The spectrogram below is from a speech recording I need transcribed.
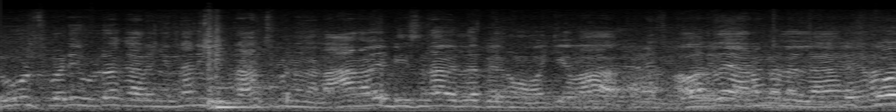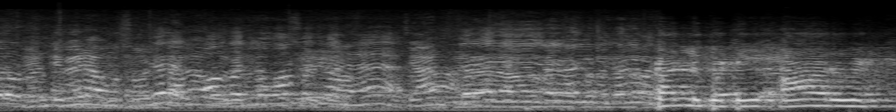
ரூல்ஸ் படி விட்டுறக்காரங்க தான் நீங்க கிராஸ் பண்ணுங்க நாங்களே டீசெண்டா வெளில போயிடுவோம் ஓகேவா அவர் தான் இறங்கல ரெண்டு பேரும் அவங்க கல்லுப்பட்டி ஆறு வெற்றி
